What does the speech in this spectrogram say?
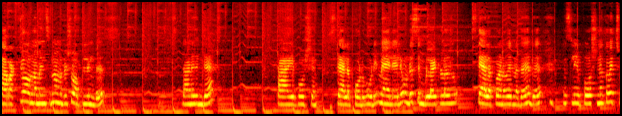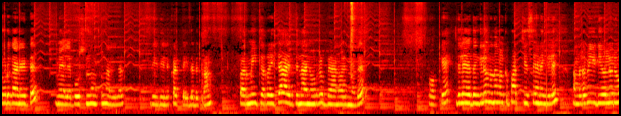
കറക്റ്റ് ഓർണമെന്റ്സ് നമ്മുടെ ഷോപ്പിലുണ്ട് ഇതാണ് ഇതിന്റെ താഴെ പോർഷൻ സ്കാലപ്പോട് കൂടി മേലേലും ഉണ്ട്. സിമ്പിൾ ആയിട്ടുള്ള ഒരു സ്കാലപ്പാണ് വരുന്നത് ഇത്. സ്ലീവ് പോർഷൻ ഒക്കെ വെച്ചു കൊടുക്കാനായിട്ട് മേലെ പോർഷൻ നമുക്ക് നല്ല രീതിയിൽ കട്ട് ചെയ്തെടുക്കാം. പെർ മീറ്റർ റേറ്റ് ആയിരത്തി നാനൂറ് രൂപയാണ് വരുന്നത്. ഓക്കെ ഇതിൽ ഏതെങ്കിലും ഒന്ന് നിങ്ങൾക്ക് പർച്ചേസ് ചെയ്യണമെങ്കിൽ നമ്മുടെ വീഡിയോയിൽ ഒരു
